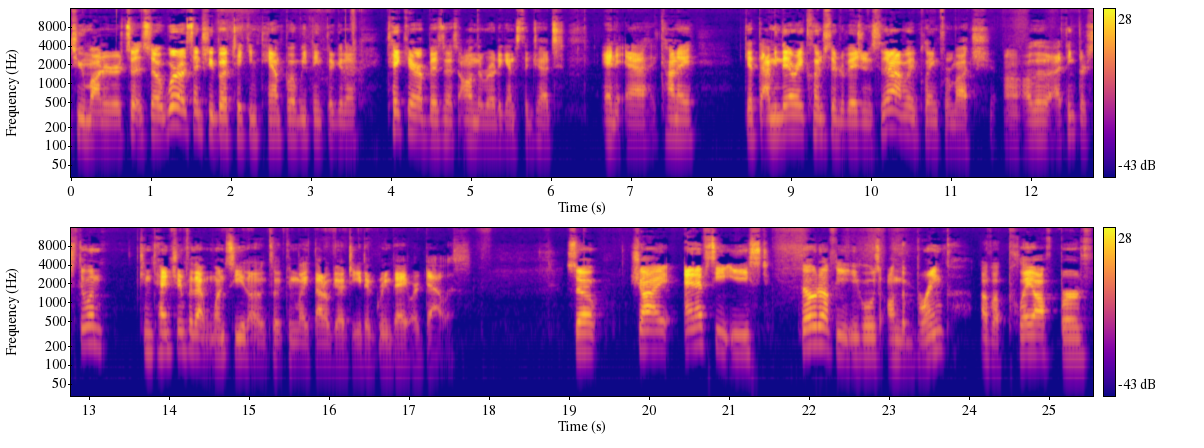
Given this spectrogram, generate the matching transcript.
to monitor. So, so we're essentially both taking Tampa. We think they're gonna take care of business on the road against the Jets, and uh, kind of get. The, I mean, they already clinched their division, so they're not really playing for much. Uh, although I think they're still in contention for that one seed. Looking like that'll go to either Green Bay or Dallas. So, Shai NFC East, Philadelphia Eagles on the brink of a playoff berth.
